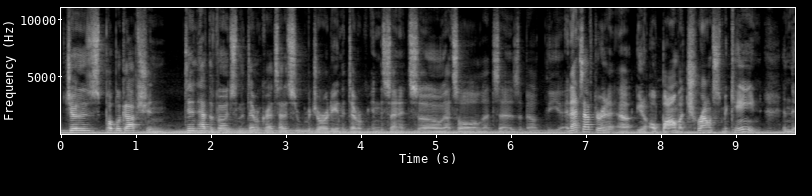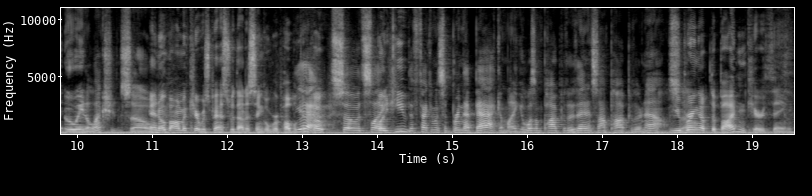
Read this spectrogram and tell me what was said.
Joe's public option didn't have the votes and the Democrats had a supermajority in the Demo- in the Senate so that's all that says about the and that's after an, uh, you know Obama trounced McCain in the 08 election so And Obamacare was passed without a single Republican yeah, vote. so it's But like he- the fact he wants to bring that back. I'm like, it wasn't popular then. It's not popular now. You so- bring up the Biden care thing.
